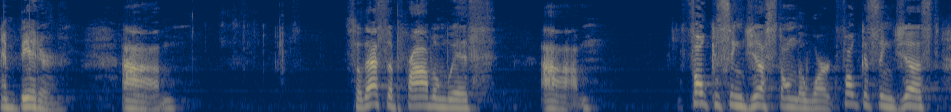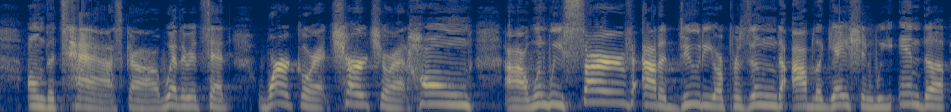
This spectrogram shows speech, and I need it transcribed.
and bitter. Um, so that's the problem with um, focusing just on the work, focusing just on the task, uh, whether it's at work or at church or at home. Uh, when we serve out of duty or presumed obligation, we end up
